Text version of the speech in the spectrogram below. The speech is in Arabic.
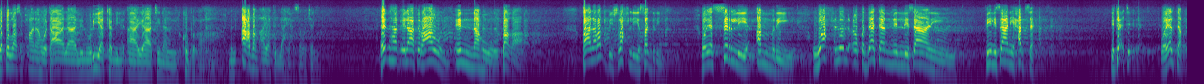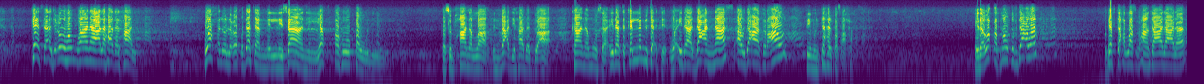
يقول الله سبحانه وتعالى لنريك من آياتنا الكبرى من أعظم آيات الله عز وجل. اذهب إلى فرعون إنه طغى. قال رب اشرح لي صدري ويسر لي أمري واحلل عقدة من لساني في لساني حبسة. يتأتئ ويلتق كيف سأدعوهم وأنا على هذا الحال؟ واحلل عقدة من لساني يفقه قولي. فسبحان الله من بعد هذا الدعاء كان موسى إذا تكلم يتأتئ وإذا دعا الناس أو دعا فرعون في منتهى الفصاحة. إذا وقف موقف دعوة يفتح الله سبحانه وتعالى على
